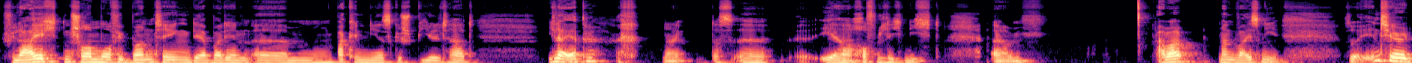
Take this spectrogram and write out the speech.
Vielleicht ein Sean Murphy Bunting, der bei den ähm, Buccaneers gespielt hat. Eli Apple? Nein, das äh, eher hoffentlich nicht. Ähm, aber man weiß nie. So, Interior,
